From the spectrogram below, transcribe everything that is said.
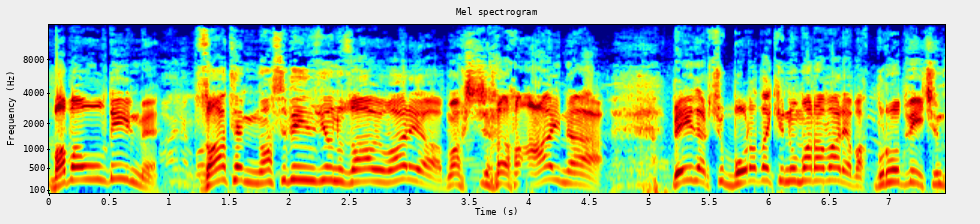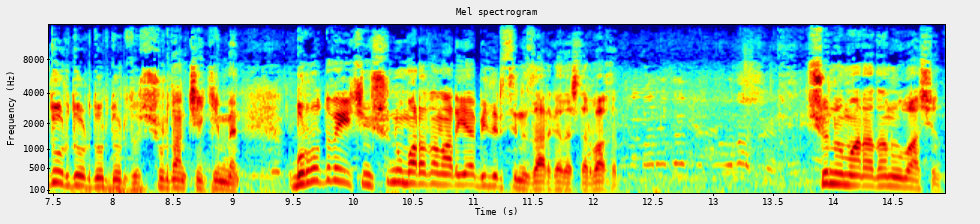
Baba oğul değil mi? Aynen, Bora. Zaten nasıl benziyorsunuz abi var ya maşallah aynı. ha. Beyler şu Bora'daki numara var ya bak Broadway için dur dur dur dur dur şuradan çekeyim ben. Broadway için şu numaradan arayabilirsiniz arkadaşlar bakın. Şu numaradan ulaşın.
